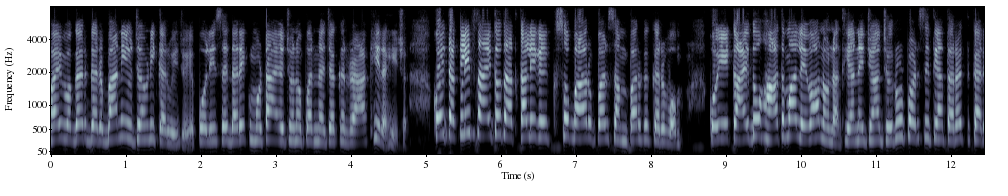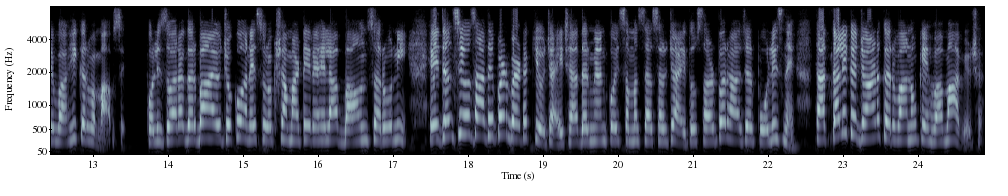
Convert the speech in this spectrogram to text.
ભય વગર ગરબાની ઉજવણી કરવી જોઈએ. પોલીસે દરેક મોટા આયોજનો પર નજર રાખી રહી છે. કોઈ તકલીફ થાય તો તાત્કાલિક એકસો બાર ઉપર સંપર્ક કરવો. કોઈ કાયદો હાથમાં લેવાનો નથી અને જ્યાં જરૂર પડશે ત્યાં તરત કાર્યવાહી કરવામાં આવશે. પોલીસ દ્વારા ગરબા આયોજકો અને સુરક્ષા માટે રહેલા બાઉન્સરોની એજન્સીઓ સાથે પણ બેઠક યોજાઈ છે. આ દરમિયાન કોઈ સમસ્યા સર્જાય તો સ્થળ પર હાજર પોલીસને તાત્કાલિક જાણ કરવાનું કહેવામાં આવ્યું છે.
